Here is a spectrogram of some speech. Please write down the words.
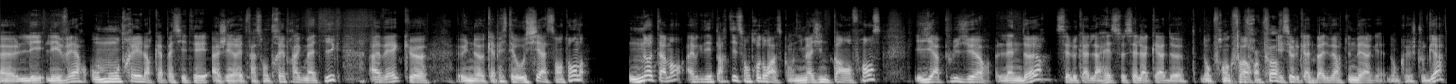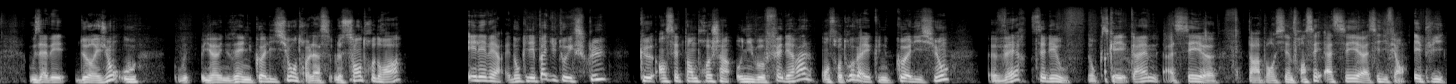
euh, les, les, Verts ont montré leur capacité à gérer de façon très pragmatique, avec euh, une capacité aussi à s'entendre notamment avec des partis centre-droit, ce qu'on n'imagine pas en France. Il y a plusieurs lenders, c'est le cas de la Hesse, c'est le cas de donc Francfort, Francfort. et c'est le cas de Baden-Württemberg, donc Stuttgart. Vous avez deux régions où il y a une, une coalition entre la, le centre-droit et les Verts. Et donc il n'est pas du tout exclu qu'en septembre prochain, au niveau fédéral, on se retrouve avec une coalition verte CDU. Donc, ce qui est quand même assez, euh, par rapport au système français, assez, assez différent. Et puis,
